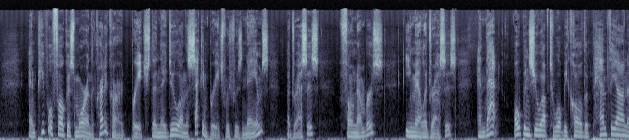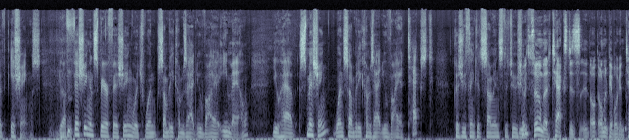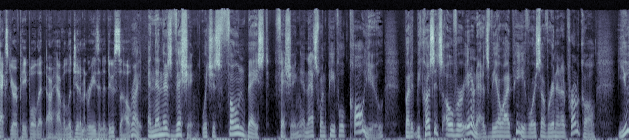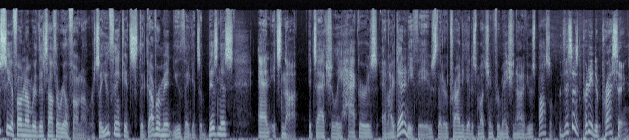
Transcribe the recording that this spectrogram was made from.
And people focus more on the credit card breach than they do on the second breach, which was names, addresses, phone numbers, email addresses. And that opens you up to what we call the pantheon of ishings. You have hmm. phishing and spear phishing, which when somebody comes at you via email. You have smishing, when somebody comes at you via text because you think it's some institution. You assume that text is only people who can text your people that are, have a legitimate reason to do so. Right. And then there's vishing, which is phone based phishing, and that's when people call you. But it, because it's over internet, it's VoIP, voice over internet protocol, you see a phone number that's not the real phone number. So you think it's the government, you think it's a business, and it's not. It's actually hackers and identity thieves that are trying to get as much information out of you as possible. This is pretty depressing.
